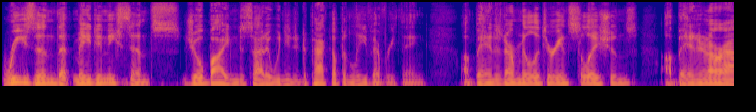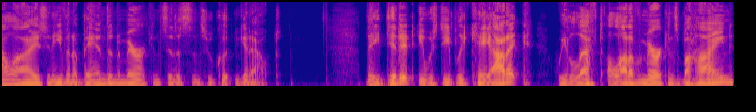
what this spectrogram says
reason that made any sense, Joe Biden decided we needed to pack up and leave everything, abandon our military installations, abandon our allies, and even abandon American citizens who couldn't get out. They did it. It was deeply chaotic. We left a lot of Americans behind.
